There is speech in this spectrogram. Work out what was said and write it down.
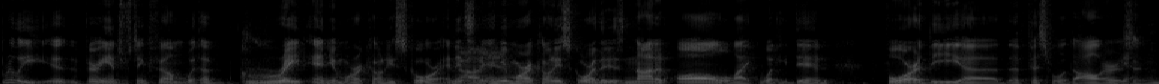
really a very interesting film with a great Ennio Morricone score, and it's Oh, an yeah. Ennio Morricone score that is not at all like what he did for the uh, the Fistful of Dollars Yeah. and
